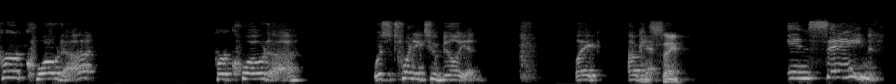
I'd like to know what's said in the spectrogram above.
her quota her quota was 22 billion. Like, okay. Insane. Insane.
